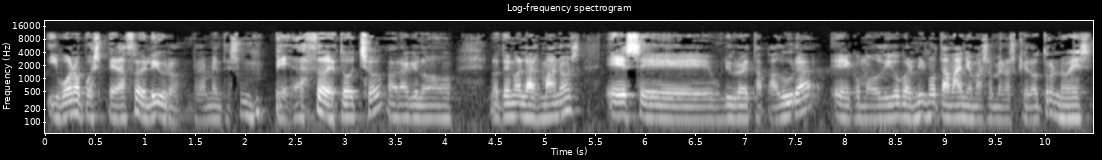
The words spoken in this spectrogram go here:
Y bueno, pues pedazo de libro, realmente es un pedazo de tocho, ahora que lo, lo tengo en las manos. Es eh, un libro de tapadura, eh, como digo, con el mismo tamaño más o menos que el otro, no es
